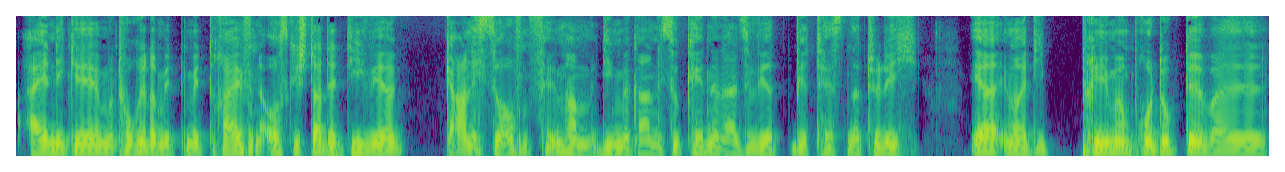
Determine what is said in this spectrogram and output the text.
einige Motorräder mit, mit Reifen ausgestattet, die wir gar nicht so auf dem Film haben, die wir gar nicht so kennen. Also wir, wir testen natürlich eher immer die Premium-Produkte, weil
